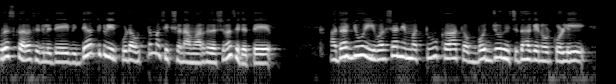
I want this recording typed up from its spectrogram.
ಪುರಸ್ಕಾರ ಸಿಗಲಿದೆ. ವಿದ್ಯಾರ್ಥಿಗಳಿಗೆ ಕೂಡ ಉತ್ತಮ ಶಿಕ್ಷಣ, ಮಾರ್ಗದರ್ಶನ ಸಿಗುತ್ತೆ. ಆದಾಗ್ಯೂ ಈ ವರ್ಷ ನಿಮ್ಮ ತೂಕ, ತೊಬ್ಬೊಜ್ಜು ಬೊಜ್ಜು ಹೆಚ್ಚಿದ ಹಾಗೆ ನೋಡಿಕೊಳ್ಳಿ.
